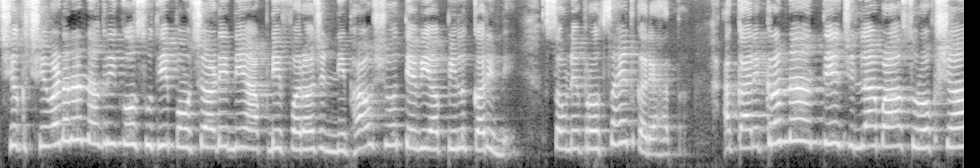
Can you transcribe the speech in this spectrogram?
છેવાડાના નાગરિકો સુધી પહોંચાડીને આપની ફરજ નિભાવશો તેવી અપીલ કરીને સૌને પ્રોત્સાહિત કર્યા હતા. આ કાર્યક્રમના અંતે જિલ્લા બાળ સુરક્ષા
